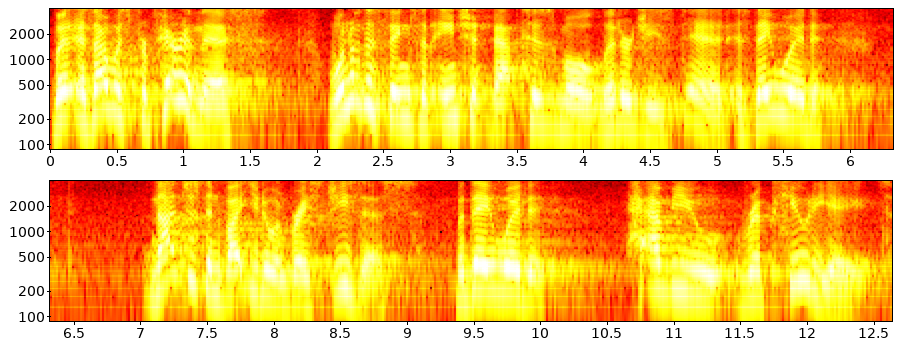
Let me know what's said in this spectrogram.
But as I was preparing this, one of the things that ancient baptismal liturgies did is they would not just invite you to embrace Jesus, but they would have you repudiate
